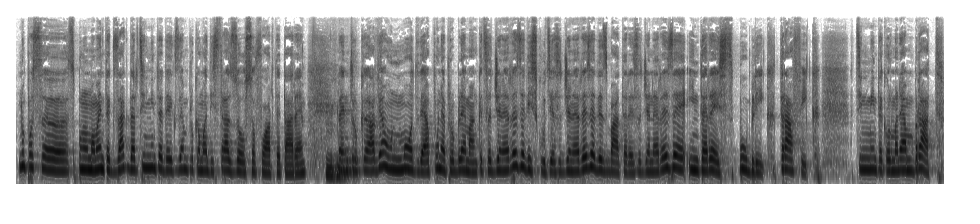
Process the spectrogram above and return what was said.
nu pot să spun un moment exact, dar țin minte, de exemplu, că mă distra Zoso foarte tare, uh-huh. pentru că avea un mod de a pune problema încât să genereze discuție, să genereze dezbatere, să genereze interes public, trafic, Țin minte că urmăream Brat.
